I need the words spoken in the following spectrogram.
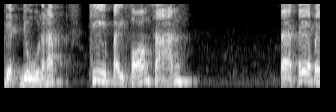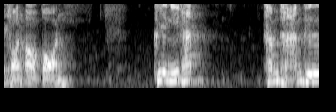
เด็ดอยู่นะครับ ที่ไปฟ้องศาลแต่เต้ไปถอนออกก่อน คืออย่างนี้ครับคำถามคือ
